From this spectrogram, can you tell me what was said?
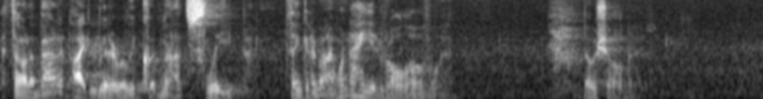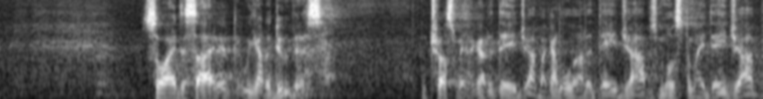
I thought about it. I literally could not sleep thinking about, I wonder how you'd roll over with no shoulders. So I decided we got to do this. And trust me, I got a day job. I got a lot of day jobs. Most of my day job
